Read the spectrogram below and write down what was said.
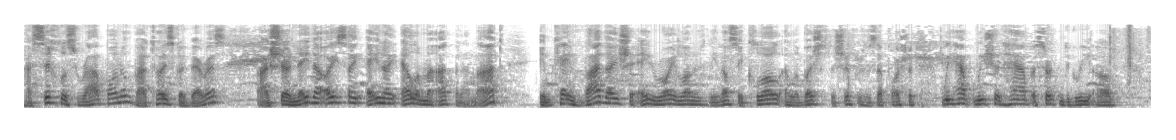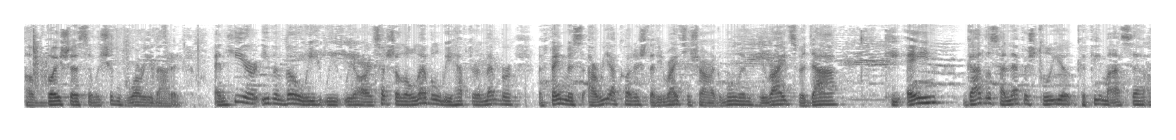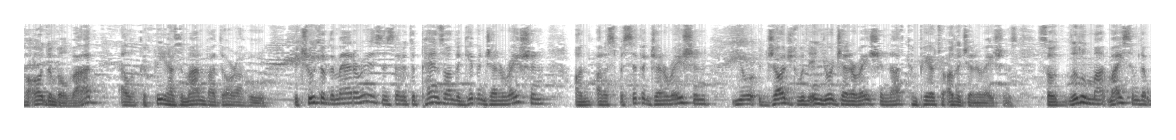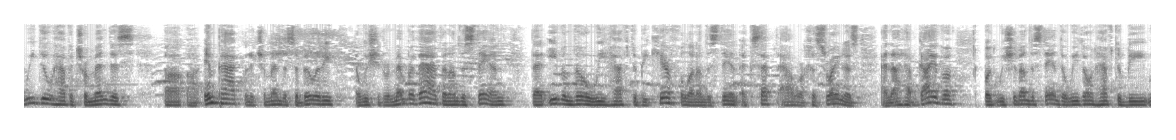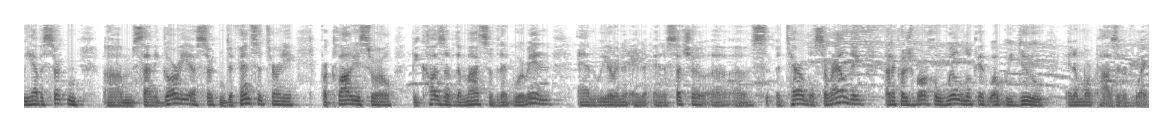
Hasichlus v'asher ela ma'at b'namat vaday she'ein v'inase klol. We have, we should have a certain degree of, of boishes and we shouldn't worry about it. And here, even though we, we, we are in such a low level, we have to remember the famous Ariya Kodesh that he writes in Shara Gemulin. He writes, V'da ki ein gadlus hanefesh tluya kafi ma'aseh ha'odem belvad, el kafi hazaman vadorahu. The truth of the matter is, is that it depends on the given generation on, on a specific generation, you're judged within your generation, not compared to other generations. So little maisim that we do have a tremendous uh, uh, impact and a tremendous ability, and we should remember that and understand that even though we have to be careful and understand, accept our chesroinas and not have gaiva, but we should understand that we don't have to be, we have a certain um, sanagoria, a certain defense attorney for Klal Yisrael because of the matzav that we're in, and we are in, a, in, a, in a, such a, a, terrible surrounding that HaKadosh Baruch Hu will look at what we do in a more positive way.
